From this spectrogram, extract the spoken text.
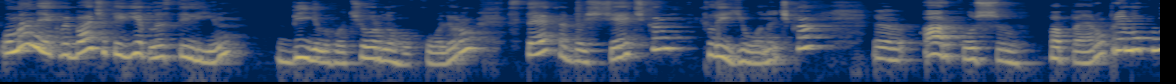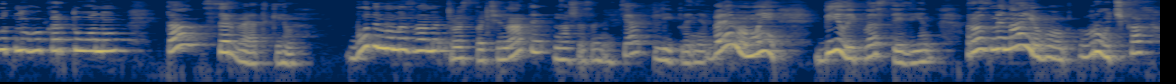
У мене, як ви бачите, є пластилін білого чорного кольору, стека, дощечка, клейоночка, е, аркуш паперу прямокутного картону та серветки. Будемо ми з вами розпочинати наше заняття ліплення. Беремо ми білий пластилін, розминаємо його в ручках.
